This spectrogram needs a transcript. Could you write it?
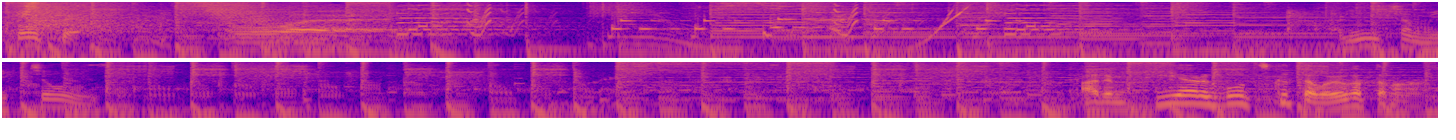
通って。おい。はいかりんちゃんめっちゃ多いんですよあでも PR5 作った方が良かったかな。作っ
